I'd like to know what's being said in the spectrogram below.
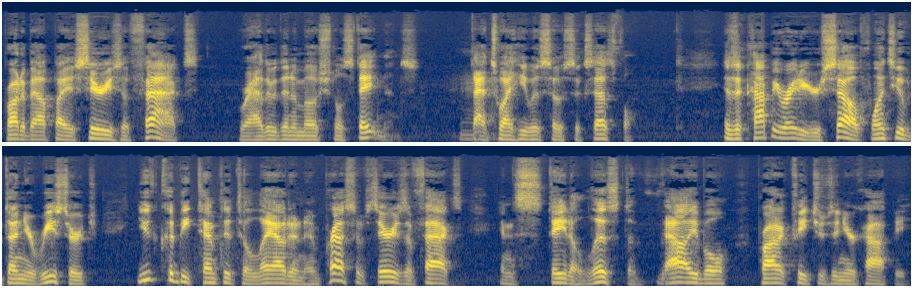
brought about by a series of facts rather than emotional statements. Mm. That's why he was so successful. As a copywriter yourself, once you have done your research, you could be tempted to lay out an impressive series of facts and state a list of valuable product features in your copy.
